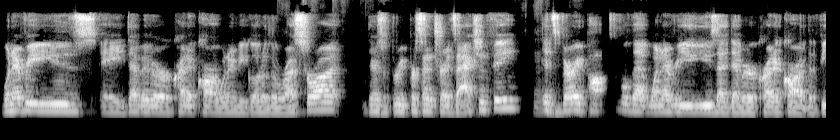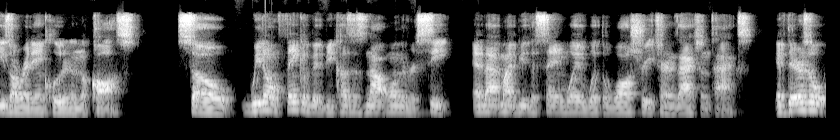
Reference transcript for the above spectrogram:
whenever you use a debit or a credit card, whenever you go to the restaurant, there's a 3% transaction fee. Mm-hmm. It's very possible that whenever you use that debit or credit card, the fee's already included in the cost. So we don't think of it because it's not on the receipt. And that might be the same way with the Wall Street transaction tax if there's a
